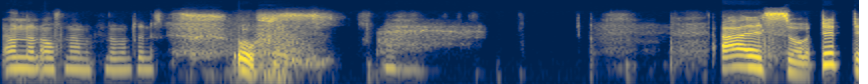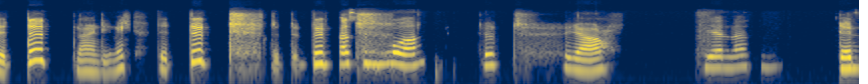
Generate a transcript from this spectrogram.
anderen Aufnahmen, wenn man drin ist. Oh. Also, dit, dit, dit. Nein, die nicht. Dit, dit, dit, dit, dit, Hast du nur? dit. Ja, Ja, lass der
